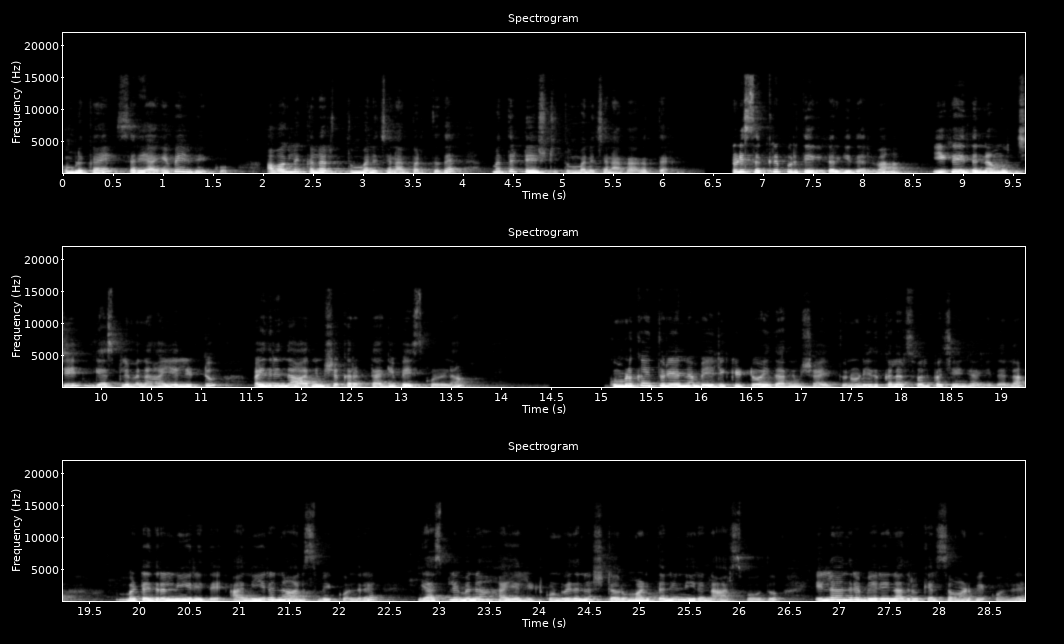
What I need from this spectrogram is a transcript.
ಕುಂಬಳಕಾಯಿ ಸರಿಯಾಗಿ ಬೇಯಬೇಕು. ಆವಾಗಲೇ ಕಲರ್ ತುಂಬಾ ಚೆನ್ನಾಗಿ ಬರ್ತದೆ, ಮತ್ತು ಟೇಸ್ಟ್ ತುಂಬಾ ಚೆನ್ನಾಗಾಗುತ್ತೆ. ನೋಡಿ ಸಕ್ಕರೆ ಪೂರ್ತಿಯಾಗಿ ಕರಗಿದೆ ಅಲ್ವಾ? ಈಗ ಇದನ್ನು ಮುಚ್ಚಿ ಗ್ಯಾಸ್ ಫ್ಲೇಮನ್ನು ಹೈಯಲ್ಲಿಟ್ಟು ಐದರಿಂದ ಆರು ನಿಮಿಷ ಕರೆಕ್ಟಾಗಿ ಬೇಯಿಸ್ಕೊಳ್ಳೋಣ. ಕುಂಬಳಕಾಯಿ ತುರಿಯನ್ನು ಬೇಯಲಿಕ್ಕಿಟ್ಟು ಐದಾರು ನಿಮಿಷ ಆಯಿತು. ನೋಡಿ, ಇದು ಕಲರ್ ಸ್ವಲ್ಪ ಚೇಂಜ್ ಆಗಿದೆ ಅಲ್ಲ? ಬಟ್ ಇದರಲ್ಲಿ ನೀರಿದೆ. ಆ ನೀರನ್ನು ಆರಿಸ್ಬೇಕು ಅಂದರೆ ಗ್ಯಾಸ್ ಫ್ಲೇಮನ್ನು ಹೈಯಲ್ಲಿ ಇಟ್ಕೊಂಡು ಇದನ್ನು ಸ್ಟರ್ವ್ ಮಾಡ್ತಾನೆ ನೀರನ್ನು ಆರಿಸ್ಬೋದು. ಇಲ್ಲಾಂದರೆ ಬೇರೆ ಏನಾದರೂ ಕೆಲಸ ಮಾಡಬೇಕು ಅಂದರೆ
